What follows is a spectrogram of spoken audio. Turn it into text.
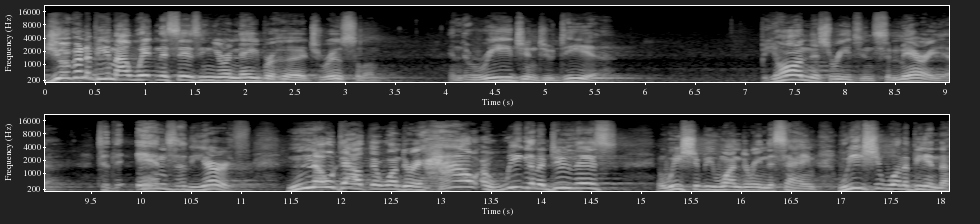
You're going to be my witnesses in your neighborhood, Jerusalem, and the region, Judea, beyond this region, Samaria, to the ends of the earth. No doubt they're wondering, How are we going to do this? And we should be wondering the same. We should want to be in the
